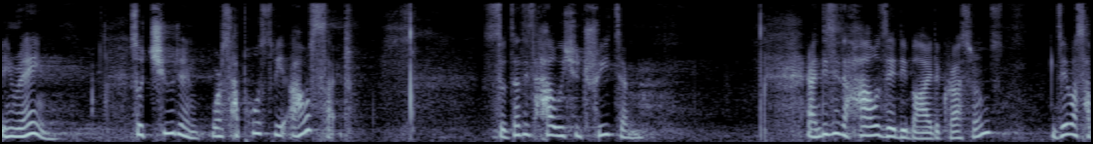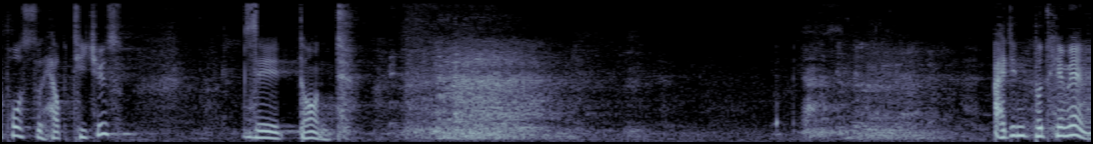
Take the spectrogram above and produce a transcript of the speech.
in rain. So children were supposed to be outside. So that is how we should treat them. And this is how they divide the classrooms. They were supposed to help teachers. They don't. I didn't put him in.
